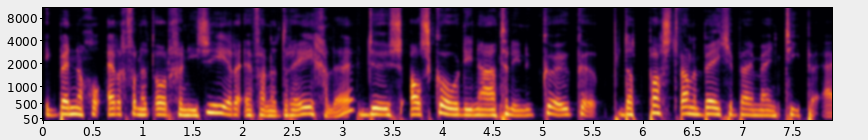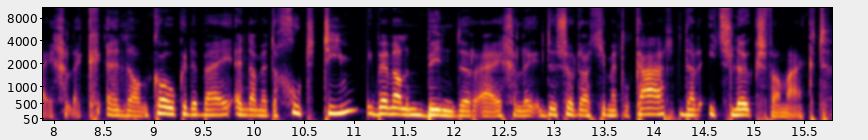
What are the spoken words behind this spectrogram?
Ik ben nogal erg van het organiseren en van het regelen. Dus als coördinator in een keuken, dat past wel een beetje bij mijn type eigenlijk. En dan koken erbij en dan met een goed team. Ik ben wel een binder eigenlijk, dus zodat je met elkaar daar iets leuks van maakt.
